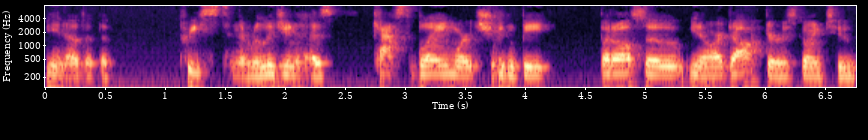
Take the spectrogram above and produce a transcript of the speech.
you know, that the priest and the religion has cast blame where it shouldn't be, but also, you know, our doctor is going to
